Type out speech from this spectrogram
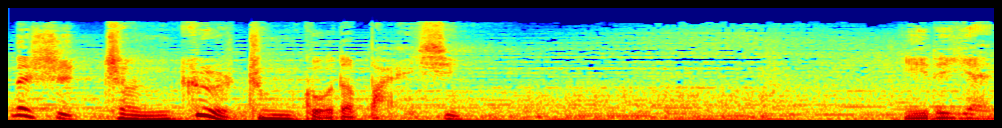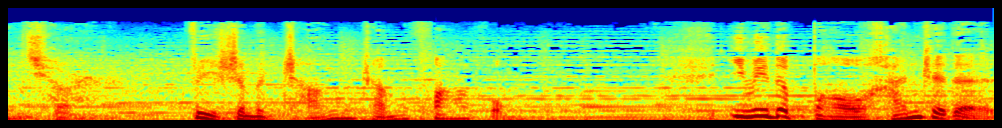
那是整个中国的百姓。你的眼圈儿。为什么常常发红？因为它饱含着的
